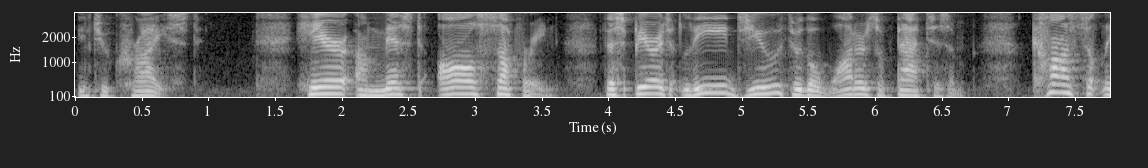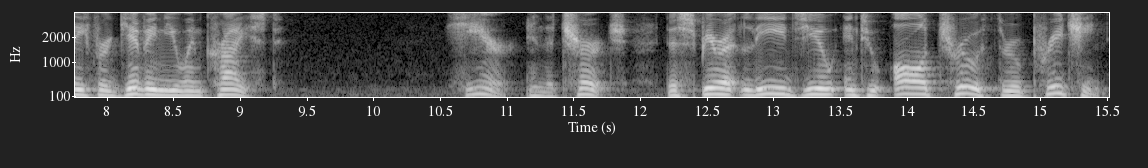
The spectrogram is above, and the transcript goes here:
into Christ. Here, amidst all suffering, the Spirit leads you through the waters of baptism, constantly forgiving you in Christ. Here in the church, the Spirit leads you into all truth through preaching,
